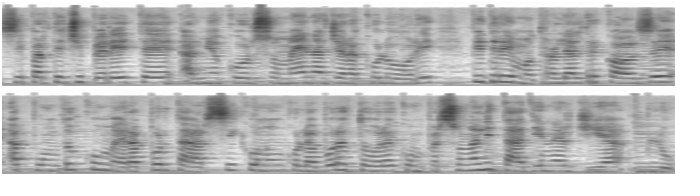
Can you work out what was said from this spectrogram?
Se parteciperete al mio corso Manager a colori, vedremo tra le altre cose appunto come rapportarsi con un collaboratore con personalità di energia blu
